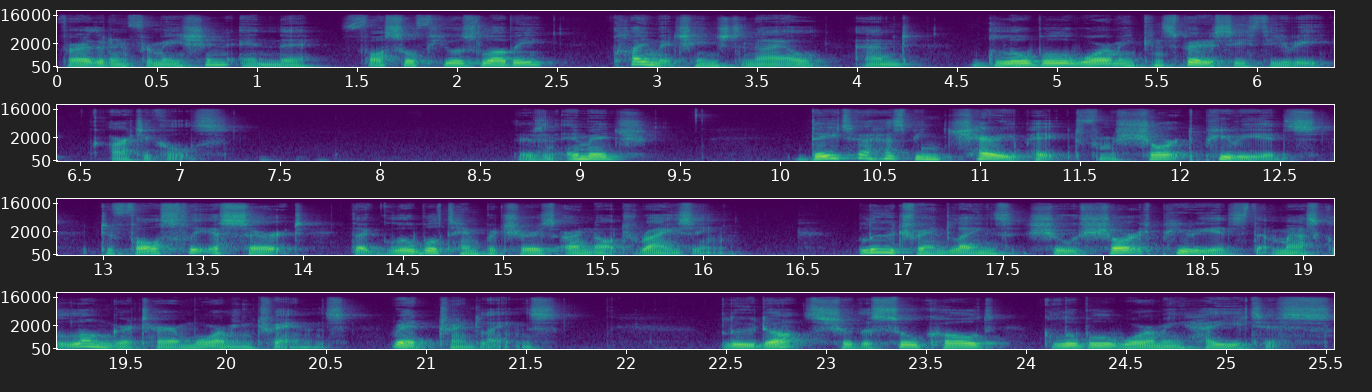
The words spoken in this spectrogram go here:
Further information in the Fossil Fuels Lobby, Climate Change Denial, and Global Warming Conspiracy Theory articles. There's an image. Data has been cherry picked from short periods to falsely assert that global temperatures are not rising. Blue trend lines show short periods that mask longer term warming trends, red trend lines. Blue dots show the so called global warming hiatus.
